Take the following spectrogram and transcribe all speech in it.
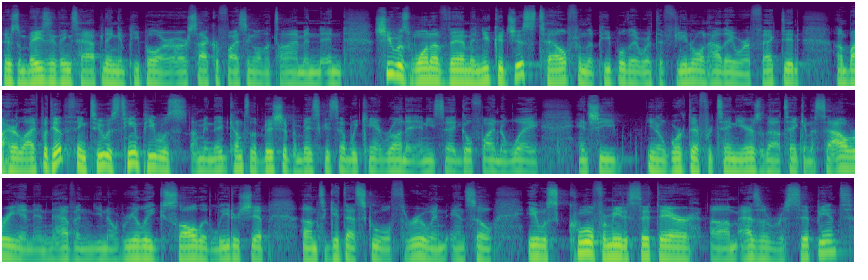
There's amazing things happening, and people are, are sacrificing all the time. And, and she was one of them. And you could just tell from the people that were at the funeral and how they were affected um, by her life. But the other thing, too, is TMP was, I mean, they'd come to the bishop and basically said, We can't run it. And he said, Go find a way. And she you know, worked there for 10 years without taking a salary and, and having, you know, really solid leadership um, to get that school through. And, and so it was cool for me to sit there um, as a recipient.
